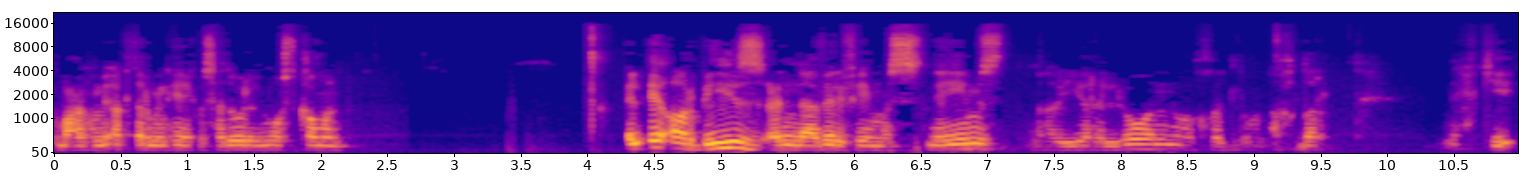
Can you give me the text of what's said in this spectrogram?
طبعا هم أكثر من هيك بس هدول ال most common ال ARBs عندنا very famous names نغير اللون وناخذ لون أخضر. نحكي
